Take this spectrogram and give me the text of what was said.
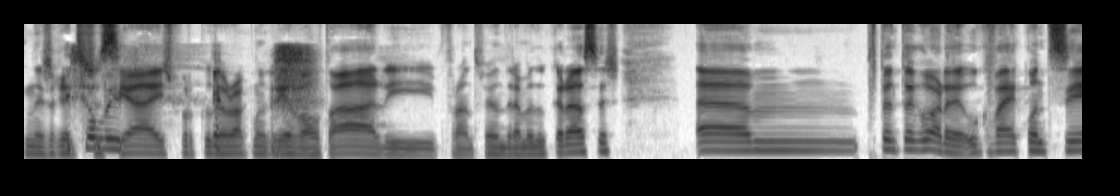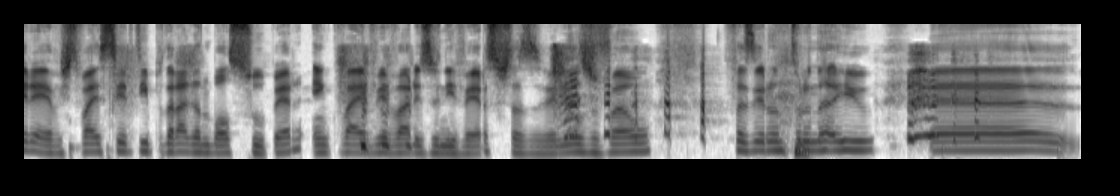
nas redes Isso sociais porque o The Rock não queria voltar e pronto, foi um drama do caraças. Um, portanto, agora o que vai acontecer é isto vai ser tipo Dragon Ball Super, em que vai haver vários universos, estás a ver? Eles vão fazer um torneio uh,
